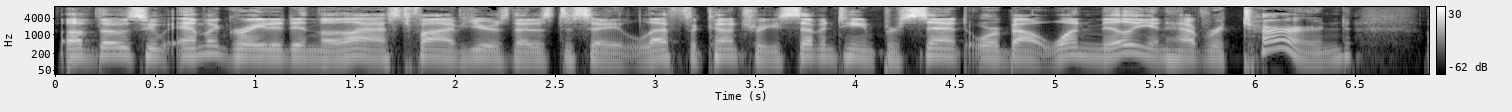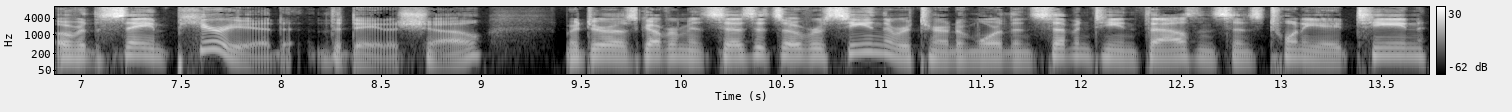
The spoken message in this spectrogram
Of those who emigrated in the last five years, that is to say, left the country, 17%, or about 1 million, have returned over the same period, the data show. Maduro's government says it's overseen the return of more than 17,000 since 2018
